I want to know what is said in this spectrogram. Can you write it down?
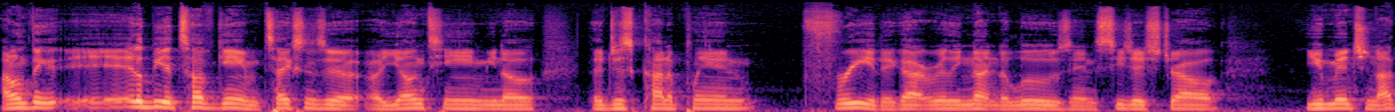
I don't think it'll be a tough game. Texans are a young team, you know, they're just kind of playing free. They got really nothing to lose. And CJ Stroud, you mentioned, I,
